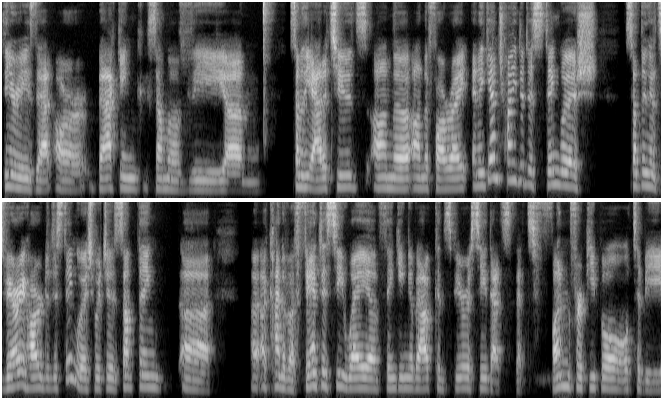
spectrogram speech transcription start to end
theories that are backing some of the um, some of the attitudes on the on the far right, and again, trying to distinguish something that's very hard to distinguish, which is something. Uh, a, kind of a fantasy way of thinking about conspiracy that's that's fun for people to be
